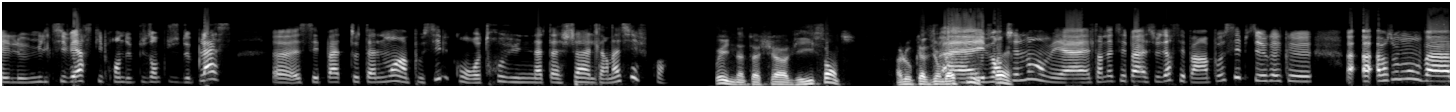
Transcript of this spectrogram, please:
et le multiverse qui prend de plus en plus de place, euh, c'est pas totalement impossible qu'on retrouve une Natasha alternative, quoi. Oui, une Natasha vieillissante à l'occasion d'un ouais. éventuellement, mais euh, alternative, c'est pas, veux dire, c'est pas impossible. C'est que, que à, à partir du moment où on va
